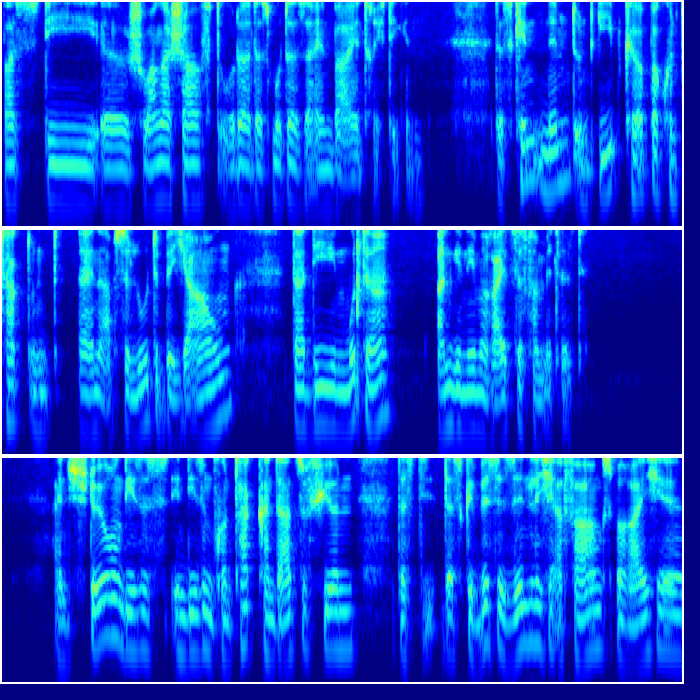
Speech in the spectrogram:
was die äh, Schwangerschaft oder das Muttersein beeinträchtigen. Das Kind nimmt und gibt Körperkontakt und eine absolute Bejahung, da die Mutter angenehme Reize vermittelt. Eine Störung dieses, in diesem Kontakt kann dazu führen, dass, die, dass gewisse sinnliche Erfahrungsbereiche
